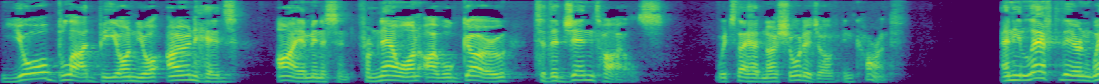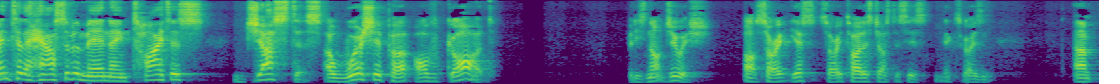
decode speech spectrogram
Your blood be on your own heads. I am innocent. From now on, I will go to the Gentiles, which they had no shortage of in Corinth. And he left there and went to the house of a man named Titus Justus, a worshipper of God. But he's not Jewish. Oh, sorry. Yes, sorry. Titus Justus is. Next guy isn't. Um,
